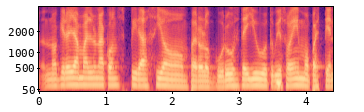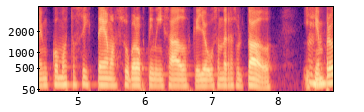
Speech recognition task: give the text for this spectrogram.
no quiero llamarle una conspiración, pero los gurús de YouTube y eso mismo, pues tienen como estos sistemas súper optimizados que ellos usan de resultados. Y siempre,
